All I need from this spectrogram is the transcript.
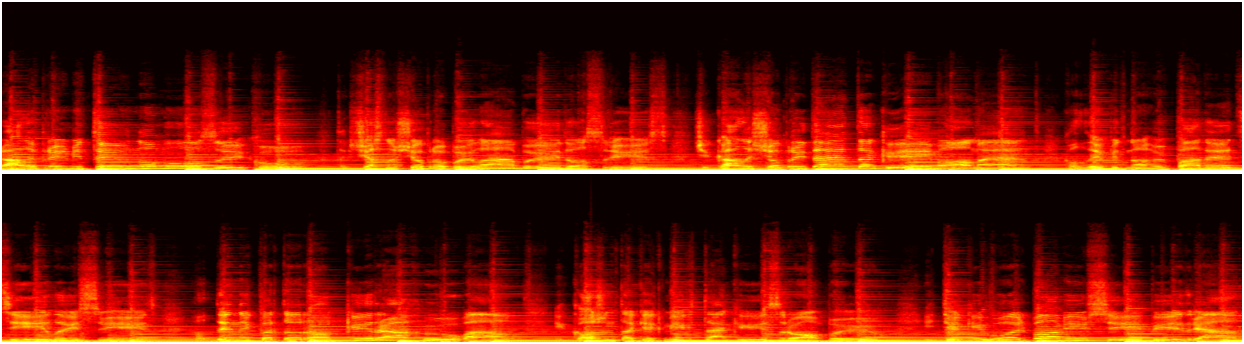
Грали примітивну музику, так чесно, що пробила би до сліз. Чекали, що прийде такий момент, коли під ноги впаде цілий світ. Годинник перто роки рахував, і кожен так як міг, так і зробив. І тільки у альбомі всі підряд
